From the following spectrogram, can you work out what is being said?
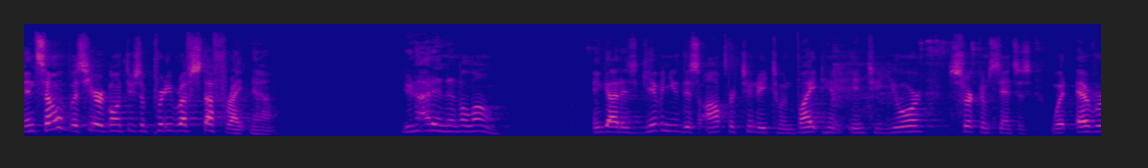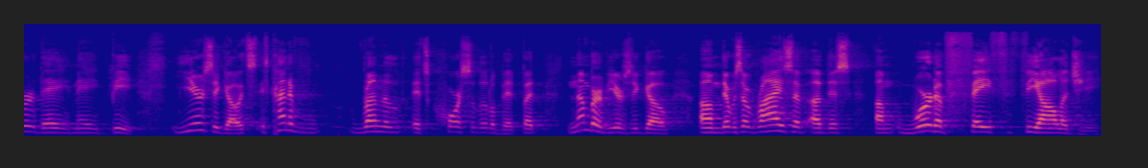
And some of us here are going through some pretty rough stuff right now. You're not in it alone. And God has given you this opportunity to invite Him into your circumstances, whatever they may be. Years ago, it's, it's kind of run its course a little bit, but a number of years ago, um, there was a rise of, of this um, word of faith theology.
